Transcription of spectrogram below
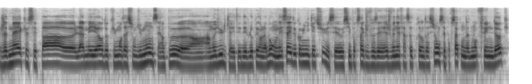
J'admets que c'est pas euh, la meilleure documentation du monde, c'est un peu euh, un, module qui a été développé dans le labo. On essaye de communiquer dessus et c'est aussi pour ça que je, venais faire cette présentation. C'est pour ça qu'on a fait une doc.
